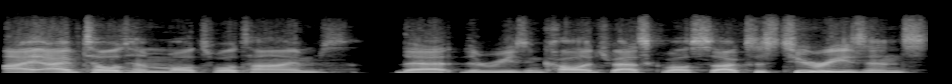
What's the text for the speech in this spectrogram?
I, I've told him multiple times that the reason college basketball sucks is two reasons.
